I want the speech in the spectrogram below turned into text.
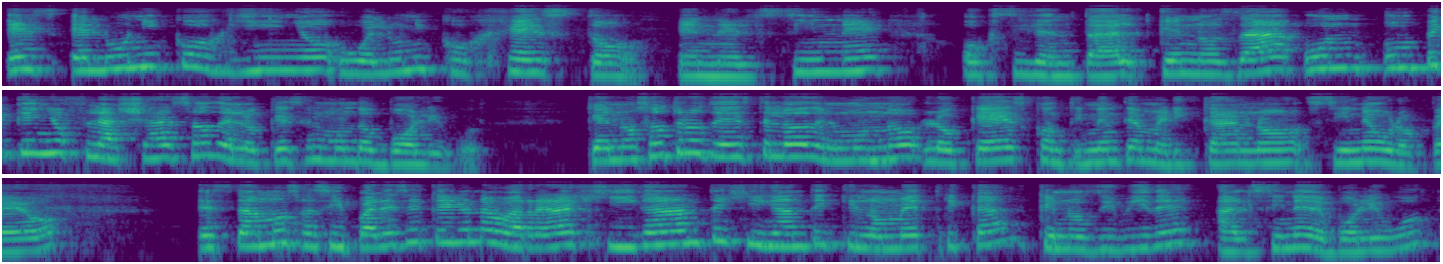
es el único guiño o el único gesto en el cine occidental que nos da un, un pequeño flashazo de lo que es el mundo Bollywood que nosotros de este lado del mundo, lo que es continente americano, cine europeo, estamos así, parece que hay una barrera gigante, gigante y kilométrica que nos divide al cine de Bollywood,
